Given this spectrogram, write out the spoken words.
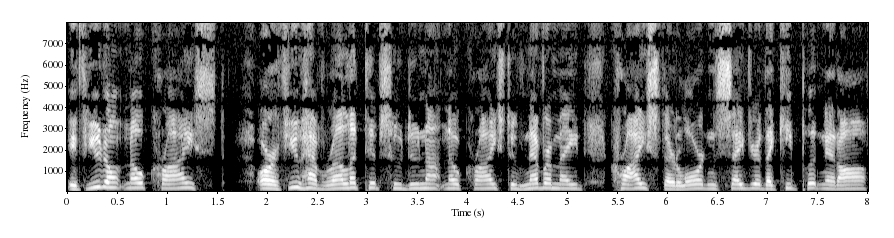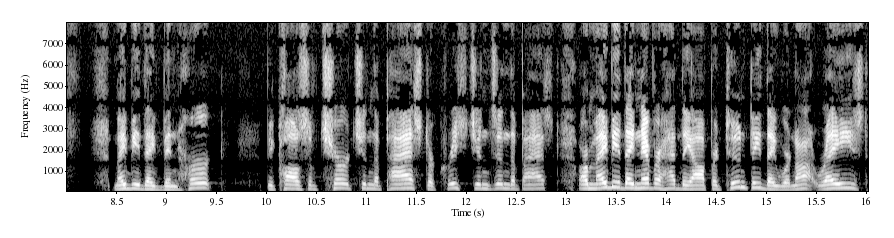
If you don't know Christ, or if you have relatives who do not know Christ, who've never made Christ their Lord and Savior, they keep putting it off. Maybe they've been hurt because of church in the past or Christians in the past, or maybe they never had the opportunity. They were not raised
